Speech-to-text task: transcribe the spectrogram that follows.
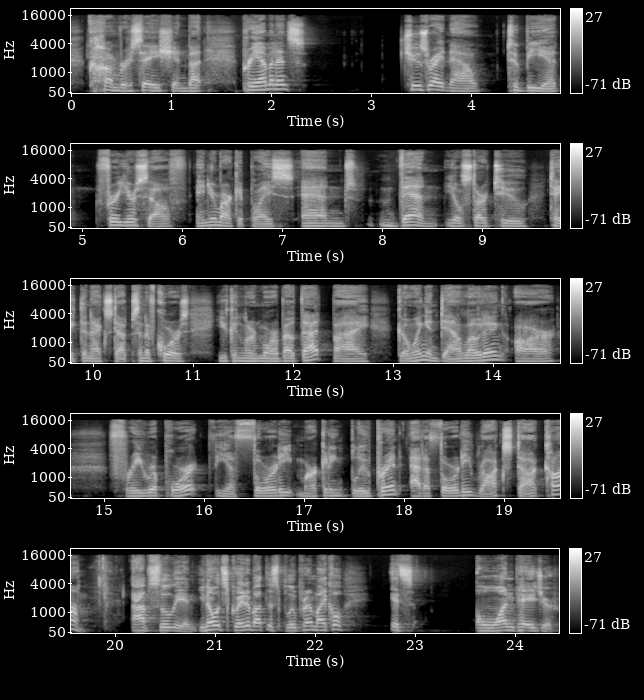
conversation. But preeminence, choose right now to be it for yourself in your marketplace. And then you'll start to take the next steps. And of course, you can learn more about that by going and downloading our free report, the Authority Marketing Blueprint at authorityrocks.com. Absolutely. And you know what's great about this blueprint, Michael? It's a one pager,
